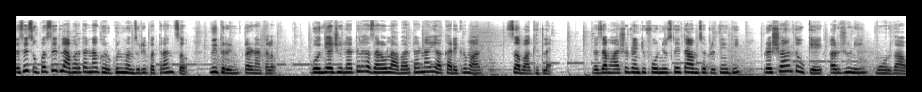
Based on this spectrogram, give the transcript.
तसेच उपस्थित लाभार्थ्यांना घरकुल मंजुरी पत्रांचं वितरण करण्यात आलं. गोंदिया जिल्ह्यातील हजारो लाभार्थ्यांना या कार्यक्रमात सहभाग घेतलाय. रजा महाराष्ट्र ट्वेंटी फोर न्यूजकरिता आमचे प्रतिनिधी प्रशांत उके अर्जुनी मोरगाव.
